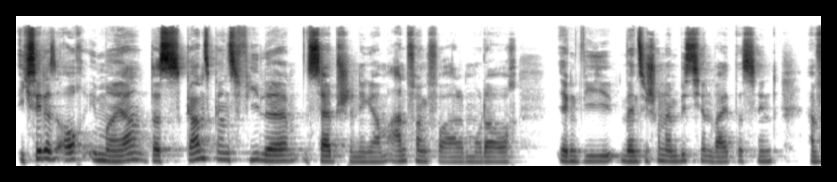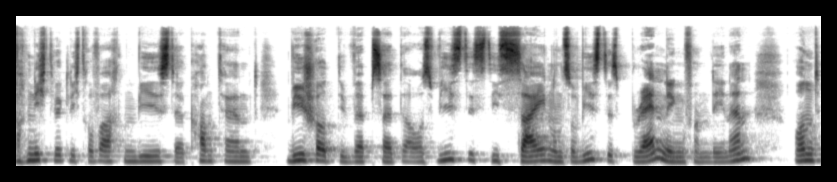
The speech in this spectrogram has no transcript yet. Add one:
ich sehe das auch immer, ja, dass ganz, ganz viele Selbstständige am Anfang vor allem oder auch irgendwie, wenn sie schon ein bisschen weiter sind, einfach nicht wirklich darauf achten, wie ist der Content, wie schaut die Webseite aus, wie ist das Design und so, wie ist das Branding von denen. Und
